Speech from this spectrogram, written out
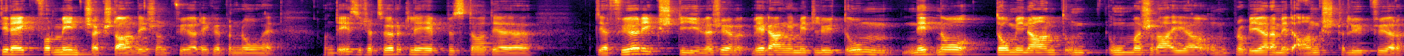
direkt vor Menschen gestanden ist und die Führung übernommen hat. Und das ist jetzt wirklich etwas, da die, der Führungsstil, weißt du, wie gehe ich mit Leuten um, nicht nur dominant und umschreien und probieren mit Angst Leute zu führen,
